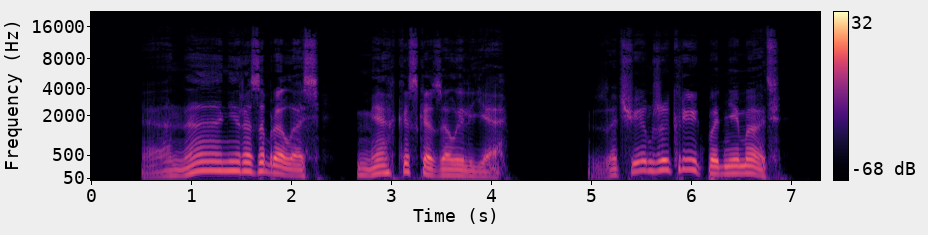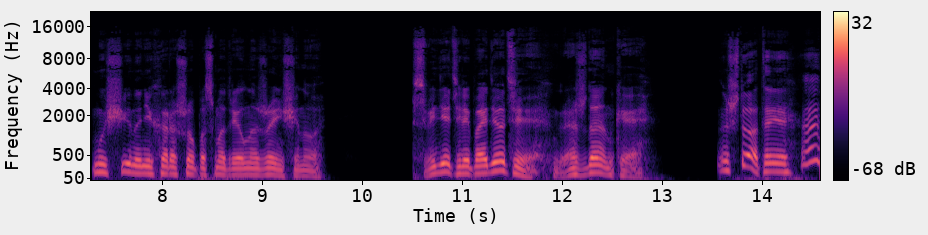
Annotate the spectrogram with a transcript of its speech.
— Она не разобралась, — мягко сказал Илья. — Зачем же крик поднимать? Мужчина нехорошо посмотрел на женщину. «Свидетели пойдете, гражданка?» «Что ты, а?»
